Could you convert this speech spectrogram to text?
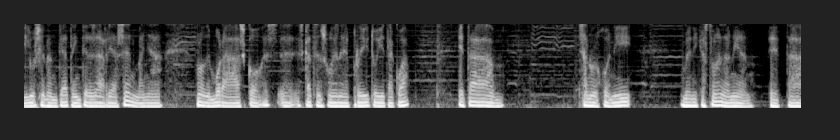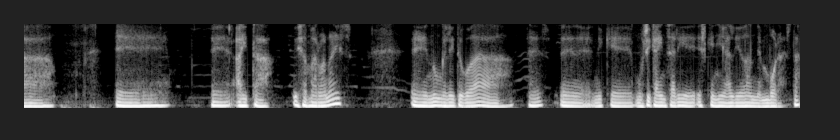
ilusionantea eta interesgarria zen, baina bueno, denbora asko ez, e, eskatzen zuen e, proiektu horietakoa, eta esan nuen joen, ben ikastolan lanean, eta e, e, aita izan barba naiz, e, nun gelituko da, ez? E, nik e, musikaintzari eskaini aldi dodan denbora, ezta?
